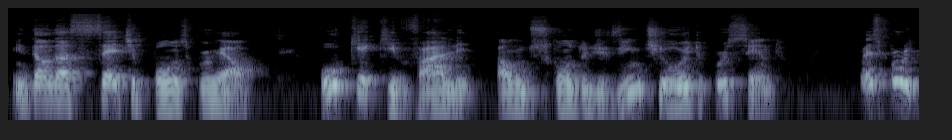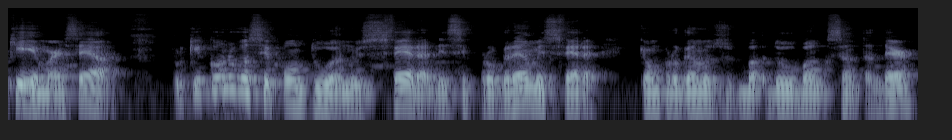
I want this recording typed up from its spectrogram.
então dá 7 pontos por real. O que equivale a um desconto de 28%. Mas por que, Marcelo? Porque quando você pontua no Esfera, nesse programa Esfera, que é um programa do Banco Santander,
